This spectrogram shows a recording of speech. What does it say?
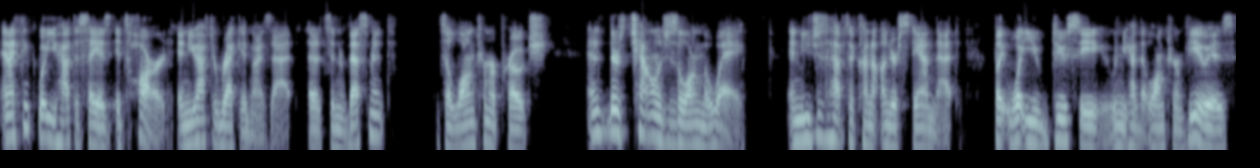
And I think what you have to say is it's hard, and you have to recognize that, that it's an investment, it's a long term approach, and there's challenges along the way. And you just have to kind of understand that. But what you do see when you have that long term view is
